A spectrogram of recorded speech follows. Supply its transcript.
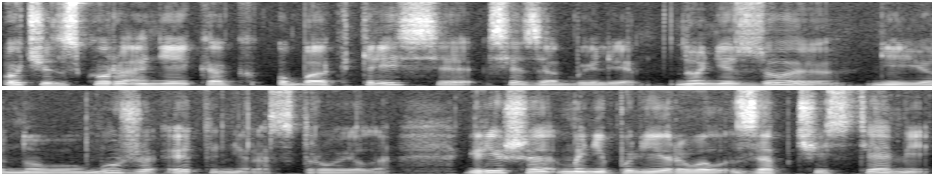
Очень скоро о ней, как об актрисе, все забыли, но ни Зою, ни ее нового мужа это не расстроило. Гриша манипулировал запчастями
